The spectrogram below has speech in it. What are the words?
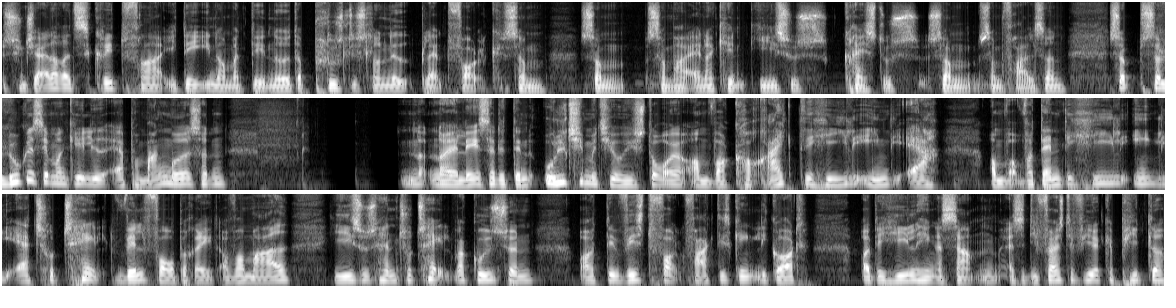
synes jeg, allerede et skridt fra ideen om, at det er noget, der pludselig slår ned blandt folk, som, som, som har anerkendt Jesus Kristus som, som frelseren. Så, så Lukas evangeliet er på mange måder sådan, når jeg læser det, den ultimative historie om, hvor korrekt det hele egentlig er, om hvordan det hele egentlig er totalt velforberedt, og hvor meget Jesus han totalt var Guds søn, og det vidste folk faktisk egentlig godt, og det hele hænger sammen. Altså de første fire kapitler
